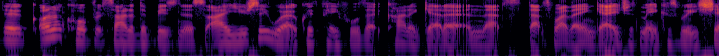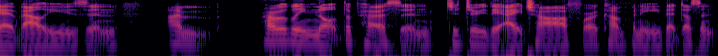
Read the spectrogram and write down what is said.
the on the corporate side of the business, I usually work with people that kind of get it, and that's that's why they engage with me because we share values, and I'm probably not the person to do the HR for a company that doesn't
